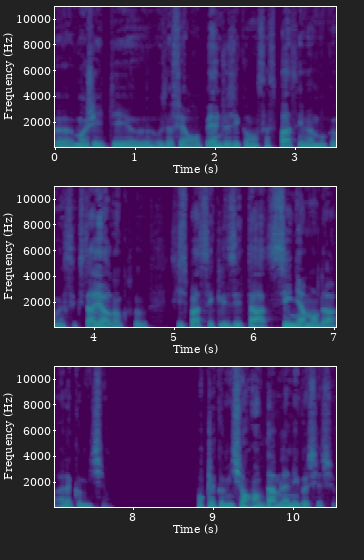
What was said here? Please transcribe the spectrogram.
moi, j'ai été aux affaires européennes, je sais comment ça se passe, et même au commerce extérieur. Donc, ce qui se passe, c'est que les États signent un mandat à la Commission. Pour que la Commission entame la négociation.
